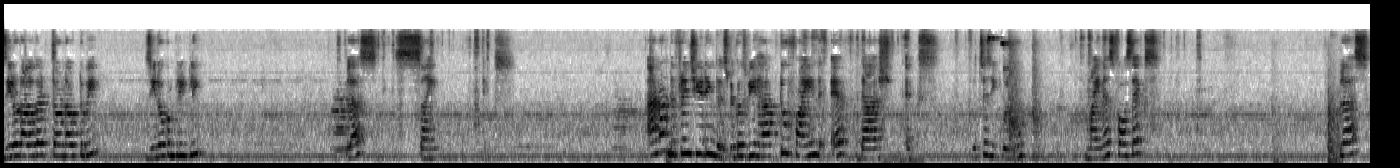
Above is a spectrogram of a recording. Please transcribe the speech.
zero डाला that turn out to be zero completely plus sine x. And on differentiating this because we have to find f dash x which is equal to minus cos x plus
